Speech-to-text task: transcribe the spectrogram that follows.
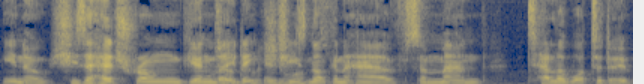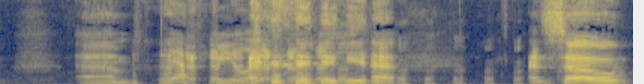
you know, she's a headstrong young lady, what and she she's not going to have some man tell her what to do. Um, Yeah, feel it. yeah. And so,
